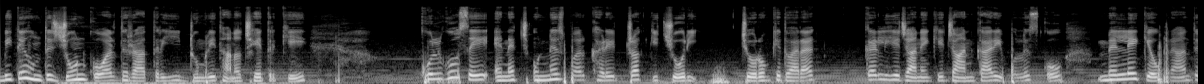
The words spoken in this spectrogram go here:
बीते 29 जून को अर्धरात्रि डुमरी थाना क्षेत्र के कुलगो से एनएच 19 पर खड़े ट्रक की चोरी, चोरों के द्वारा कर लिए जाने की जानकारी पुलिस को मिलने के उपरांत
